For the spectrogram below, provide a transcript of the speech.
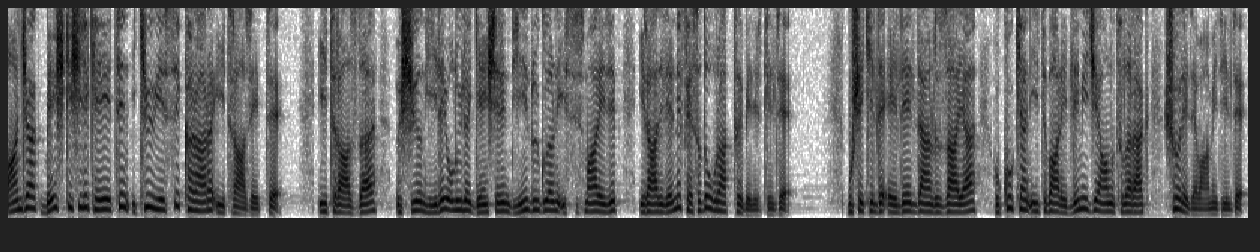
Ancak 5 kişilik heyetin iki üyesi karara itiraz etti. İtirazda ışığın hile yoluyla gençlerin dini duygularını istismar edip iradelerini fesada uğrattığı belirtildi. Bu şekilde elde edilen rızaya hukuken itibar edilemeyeceği anlatılarak şöyle devam edildi.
